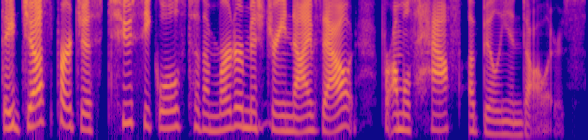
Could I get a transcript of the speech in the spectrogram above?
They just purchased two sequels to the murder mystery Knives Out for almost half a billion dollars.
